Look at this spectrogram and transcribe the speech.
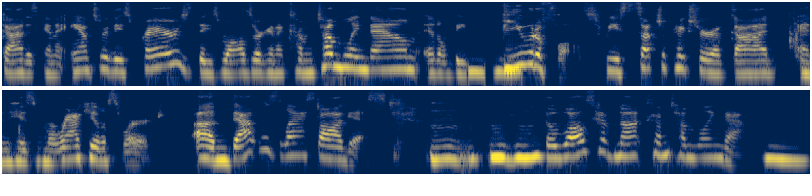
God is going to answer these prayers. These walls are going to come tumbling down It'll be mm-hmm. beautiful. to be such a picture of God and his miraculous work. Um, that was last August. Mm-hmm. The walls have not come tumbling down. Mm.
